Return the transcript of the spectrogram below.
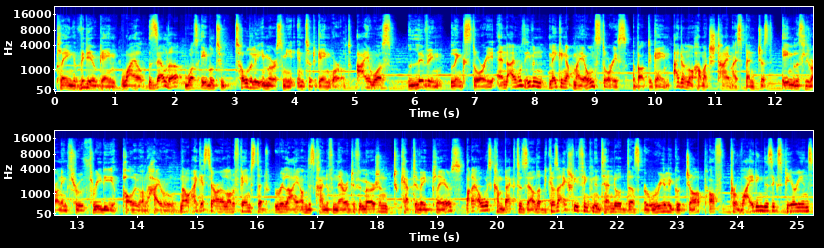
playing a video game, while Zelda was able to totally immerse me into the game world. I was living Link's story, and I was even making up my own stories about the game. I don't know how much time I spent just aimlessly running through 3D polygon Hyrule. Now, I guess there are a lot of games that rely on this kind of narrative immersion to captivate players, but I always come back to Zelda because I actually think Nintendo does a really good job of providing this experience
